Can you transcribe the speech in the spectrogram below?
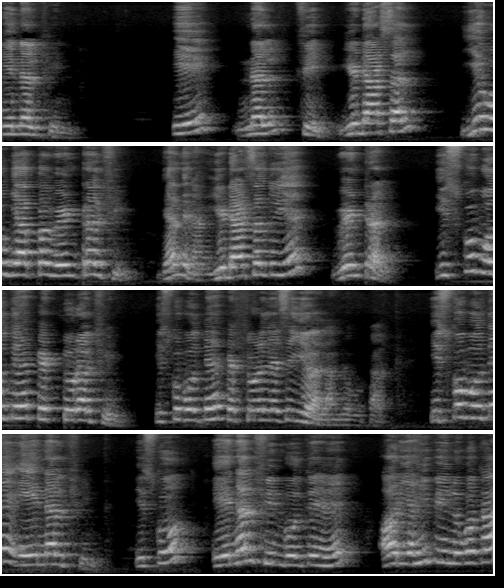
एनल फिन ए नल फिन ये डार्सल, ये हो गया आपका वेंट्रल फिन ध्यान देना, ये डार्सल तो ये वेंट्रल। इसको बोलते हैं पेक्टोरल फिन इसको बोलते हैं पेक्टोरल जैसे ये वाला हम लोगों का इसको बोलते हैं एनल फिन इसको एनल फिन बोलते हैं और यहीं पे इन लोगों का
